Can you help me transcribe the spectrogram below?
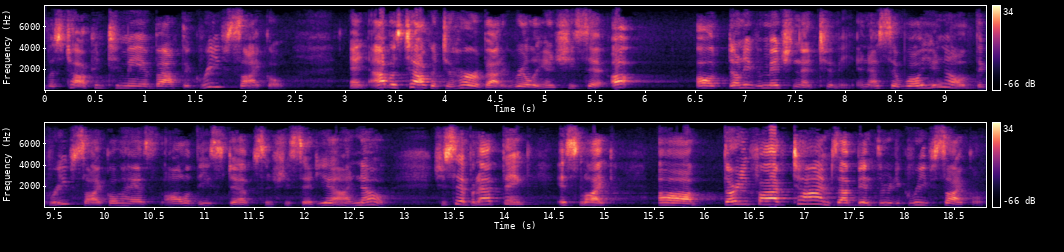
was talking to me about the grief cycle. And I was talking to her about it really, and she said, Oh, oh, don't even mention that to me. And I said, Well, you know, the grief cycle has all of these steps. And she said, Yeah, I know. She said, But I think it's like uh, 35 times I've been through the grief cycle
